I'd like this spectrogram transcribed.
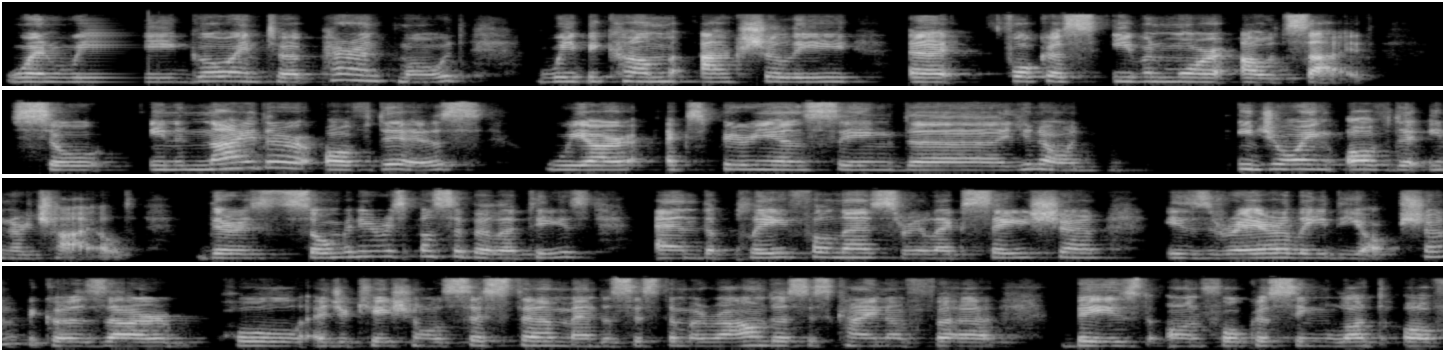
when we go into a parent mode we become actually uh, focus even more outside. So in neither of this we are experiencing the you know enjoying of the inner child there is so many responsibilities and the playfulness relaxation is rarely the option because our whole educational system and the system around us is kind of uh, based on focusing a lot of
